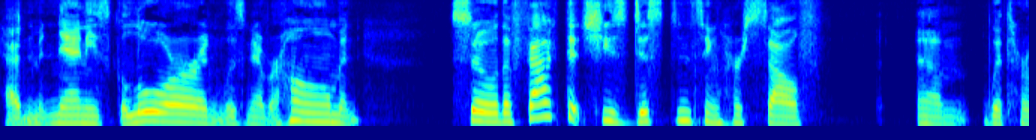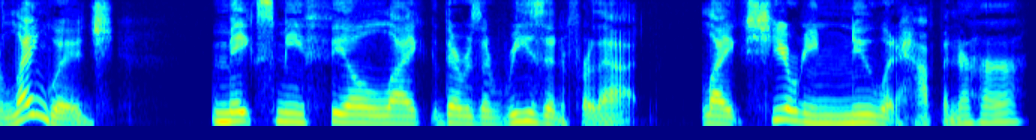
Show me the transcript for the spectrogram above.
had nannies galore and was never home. And so the fact that she's distancing herself um, with her language makes me feel like there was a reason for that. Like she already knew what happened to her,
